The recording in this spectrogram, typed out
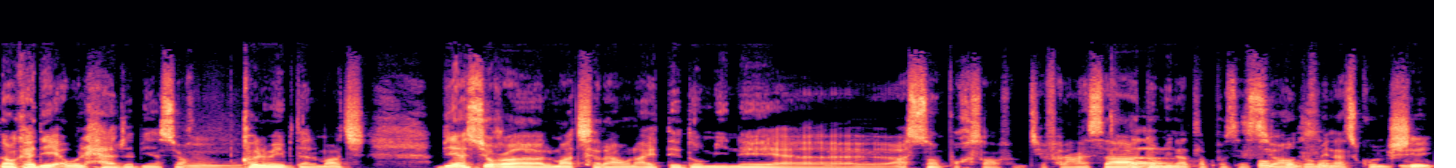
donc هذه اول حاجة bien sûr. قبل ما يبدا الماتش bien sûr الماتش راه on était dominé à 100% فهمتي فرنسا دومينات la possession 100%. دومينات كل شيء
